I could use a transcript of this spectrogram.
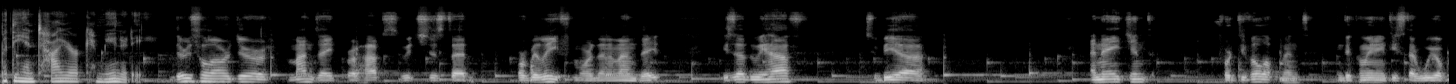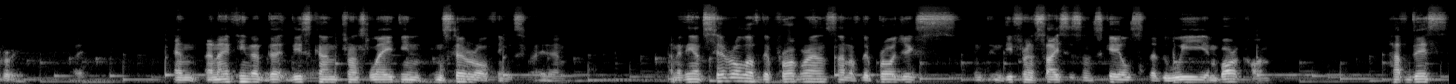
but the entire community. There is a larger mandate, perhaps, which is that, or belief more than a mandate, is that we have to be a, an agent for development in the communities that we operate. And, and I think that, that this can translate in, in several things, right? And, and I think that several of the programs and of the projects in, in different sizes and scales that we embark on have this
